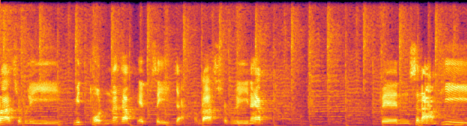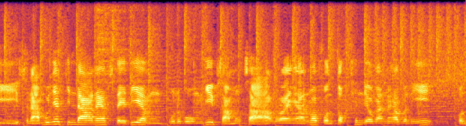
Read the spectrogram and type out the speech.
ราชบุรีมิตรผลนะครับ FC จากราชบุรีนะครับ เป็นสนามที่สนามบุณยะจินดานะครับสเตเดียมอุณหภูมิ 23 องศารายงานว่าฝนตกเช่นเดียวกันนะครับ วันนี้ฝน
